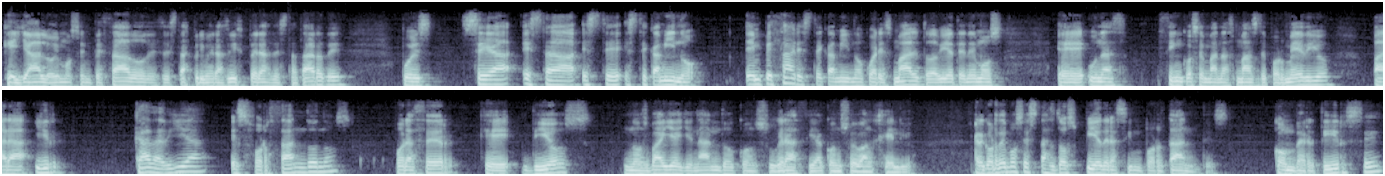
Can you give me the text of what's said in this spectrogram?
que ya lo hemos empezado desde estas primeras vísperas de esta tarde, pues sea esta, este, este camino, empezar este camino cuaresmal, todavía tenemos eh, unas cinco semanas más de por medio, para ir cada día esforzándonos por hacer que Dios nos vaya llenando con su gracia, con su evangelio. Recordemos estas dos piedras importantes, convertirse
